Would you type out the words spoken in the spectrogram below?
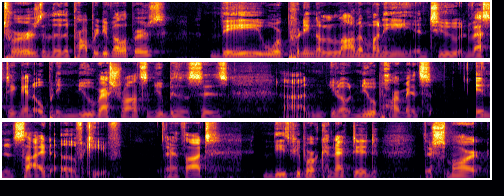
tours and the, the property developers they were putting a lot of money into investing and opening new restaurants and new businesses, uh, you know, new apartments inside of Kiev. And I thought these people are connected, they're smart,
